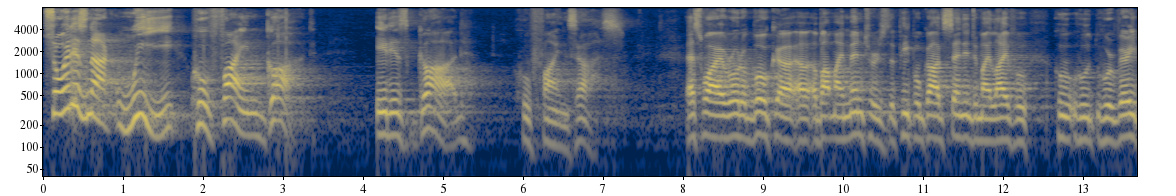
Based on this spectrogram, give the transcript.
So it is not we who find God, it is God who finds us. That's why I wrote a book uh, uh about my mentors, the people God sent into my life who, who, who, who were very,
